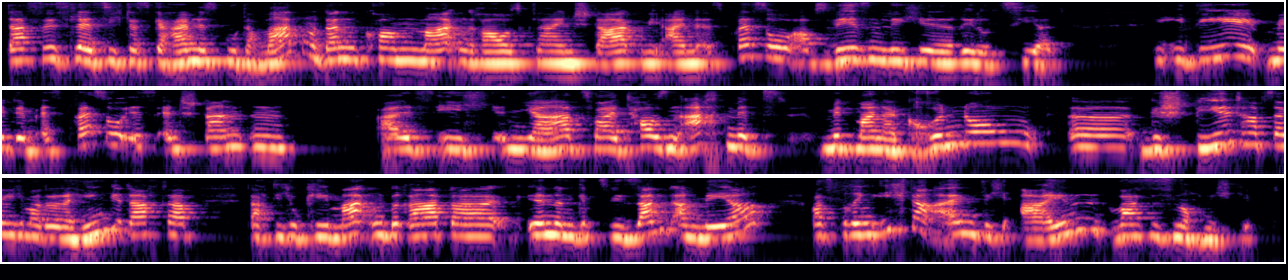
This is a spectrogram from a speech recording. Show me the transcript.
das ist letztlich das Geheimnis guter Marken. Und dann kommen Marken raus, klein, stark, wie ein Espresso, aufs Wesentliche reduziert. Die Idee mit dem Espresso ist entstanden, als ich im Jahr 2008 mit, mit meiner Gründung äh, gespielt habe, sage ich mal, dahin gedacht habe, dachte ich, okay, MarkenberaterInnen gibt es wie Sand am Meer. Was bringe ich da eigentlich ein, was es noch nicht gibt?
